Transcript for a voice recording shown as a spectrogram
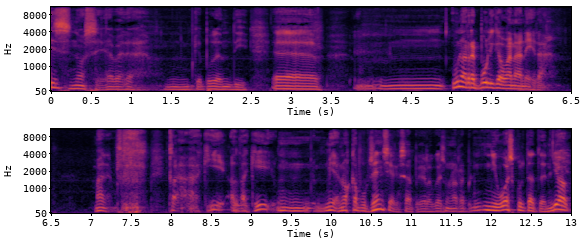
és, no sé, a veure, mm, què podem dir? Eh, mm, una república bananera. Vale. Clar, aquí, el d'aquí, mm, mira, no és cap urgència que sàpiga el que és una república, ni ho ha escoltat en lloc.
